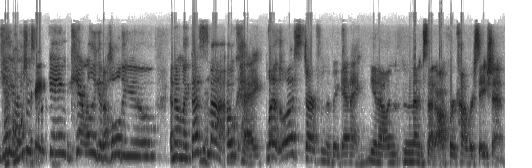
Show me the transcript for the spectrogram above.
yeah, you're always working, can't really get a hold of you. And I'm like, that's yeah. not okay. Let, let's start from the beginning, you know, and, and then it's that awkward conversation.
